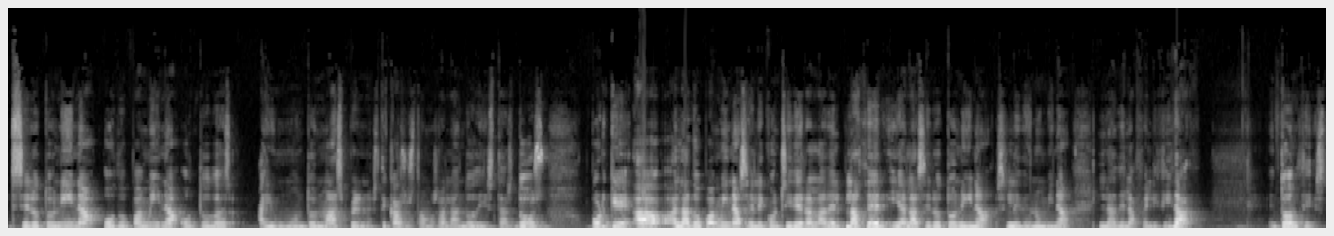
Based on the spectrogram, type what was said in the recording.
serotonina o dopamina o todas hay un montón más, pero en este caso estamos hablando de estas dos, porque a, la dopamina se le considera la del placer y a la serotonina se le denomina la de la felicidad. Entonces,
